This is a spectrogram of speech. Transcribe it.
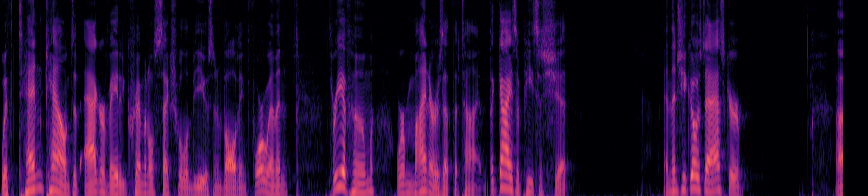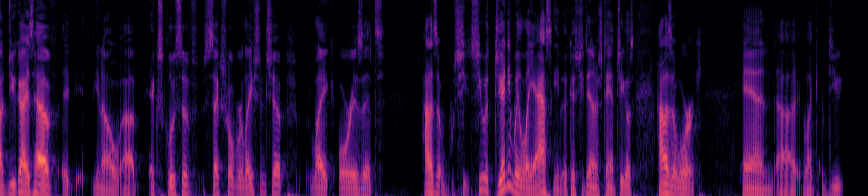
with 10 counts of aggravated criminal sexual abuse involving four women, three of whom were minors at the time. The guy's a piece of shit. And then she goes to ask her, uh, "Do you guys have, you know, uh, exclusive sexual relationship, like, or is it? How does it?" She she was genuinely asking because she didn't understand. She goes, "How does it work?" And uh, like, do you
